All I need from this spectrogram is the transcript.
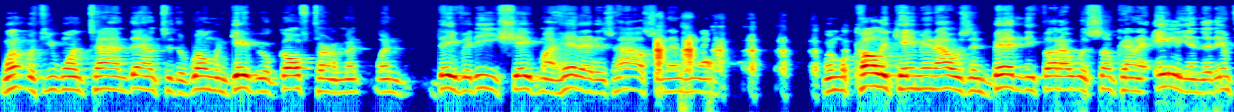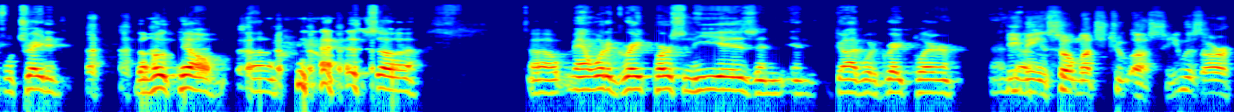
went with you one time down to the Roman Gabriel golf tournament when David E shaved my head at his house. And then when, I, when McCauley came in, I was in bed and he thought I was some kind of alien that infiltrated the hotel. Uh, so, uh, uh, man, what a great person he is. And, and God, what a great player. And, he uh, means so much to us. He was our,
